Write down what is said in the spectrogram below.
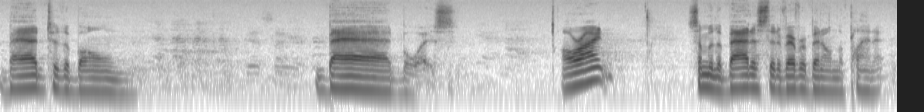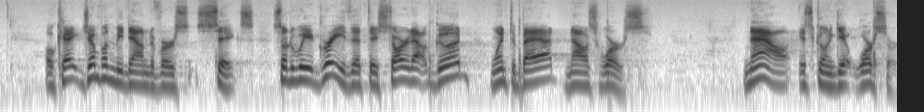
bad to the bone. Bad boys. All right? Some of the baddest that have ever been on the planet. Okay, jump with me down to verse 6. So, do we agree that they started out good, went to bad, now it's worse? Now it's going to get worser.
